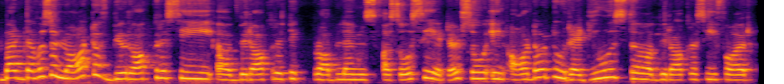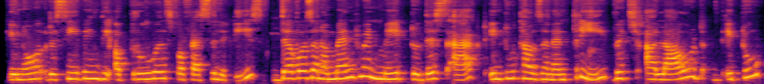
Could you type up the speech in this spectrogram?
but there was a lot of bureaucracy uh, bureaucratic problems associated. So in order to reduce the bureaucracy for you know receiving the approvals for facilities there was an amendment made to this act in 2003 which allowed it to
